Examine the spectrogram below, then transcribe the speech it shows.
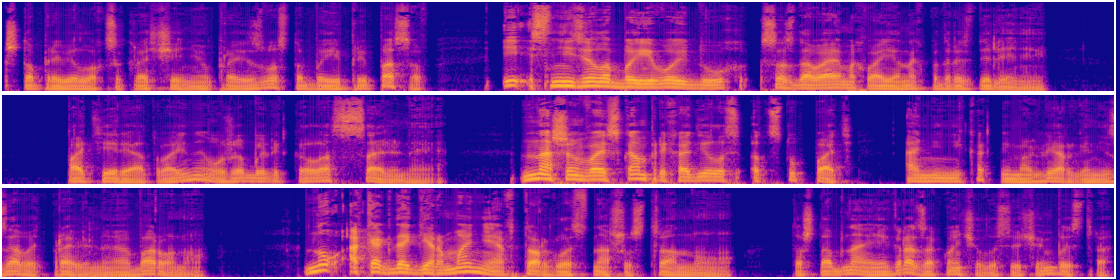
что привело к сокращению производства боеприпасов и снизило боевой дух создаваемых военных подразделений. Потери от войны уже были колоссальные. Нашим войскам приходилось отступать, они никак не могли организовать правильную оборону. Ну, а когда Германия вторглась в нашу страну, то штабная игра закончилась очень быстро,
